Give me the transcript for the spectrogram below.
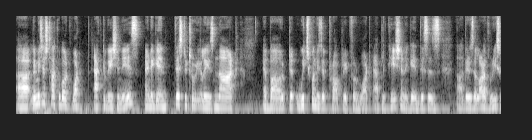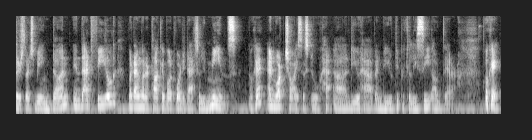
uh, let me just talk about what activation is. And again, this tutorial is not about which one is appropriate for what application. Again, this is uh, there's a lot of research that's being done in that field, but I'm going to talk about what it actually means. Okay, and what choices do uh, do you have and do you typically see out there? Okay,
